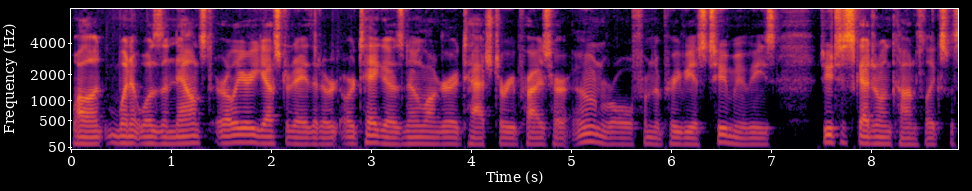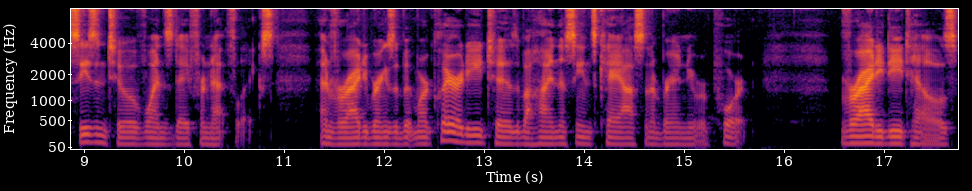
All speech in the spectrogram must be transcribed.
while when it was announced earlier yesterday that Ortega is no longer attached to reprise her own role from the previous two movies due to scheduling conflicts with season 2 of Wednesday for Netflix. And Variety brings a bit more clarity to the behind the scenes chaos in a brand new report. Variety details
